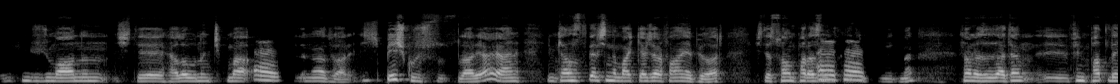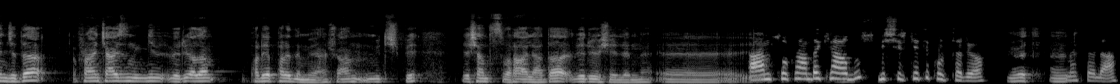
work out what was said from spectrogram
Üçüncü Cuma'nın işte Halloween'ın çıkma evet. anlatıyorlar. Hiç beş kuruşsuzlar ya yani imkansızlıklar içinde makyajlar falan yapıyorlar. İşte son parasını evet, evet. yönetmen. Sonrasında zaten e, film patlayınca da franchising veriyor adam paraya para demiyor yani. Şu an müthiş bir yaşantısı var hala da veriyor şeylerini. Ee, Am Sokağı'nda kabus bir şirketi kurtarıyor. Evet, evet. Mesela.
